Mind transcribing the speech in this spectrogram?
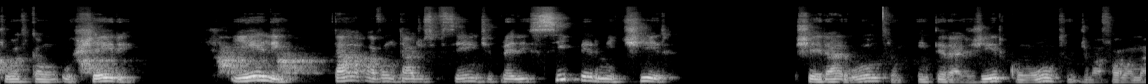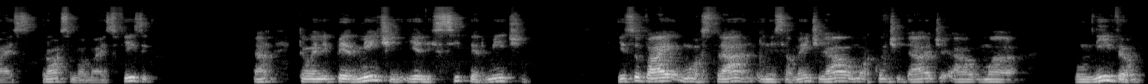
que o outro cão o cheire, e ele está à vontade o suficiente para ele se permitir cheirar o outro, interagir com o outro de uma forma mais próxima, mais física. Tá? Então ele permite e ele se permite. Isso vai mostrar inicialmente já uma quantidade, uma, um nível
